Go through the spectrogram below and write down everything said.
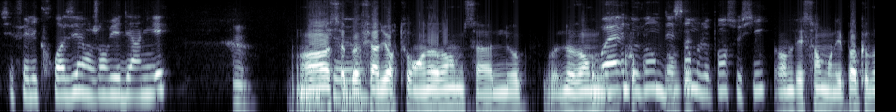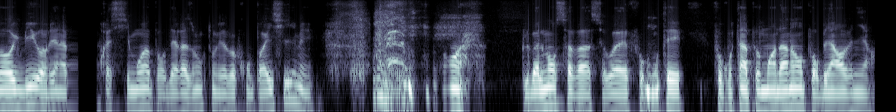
fait les croisés en janvier dernier. Hum. Oh, ça peut euh, faire du retour en novembre, ça. novembre, ouais, novembre, décembre, je pense aussi. Novembre, décembre, on n'est pas comme au rugby, on revient après six mois pour des raisons que nous n'évoquerons pas ici, mais globalement, ça va. ouais, faut compter, faut compter un peu moins d'un an pour bien revenir.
